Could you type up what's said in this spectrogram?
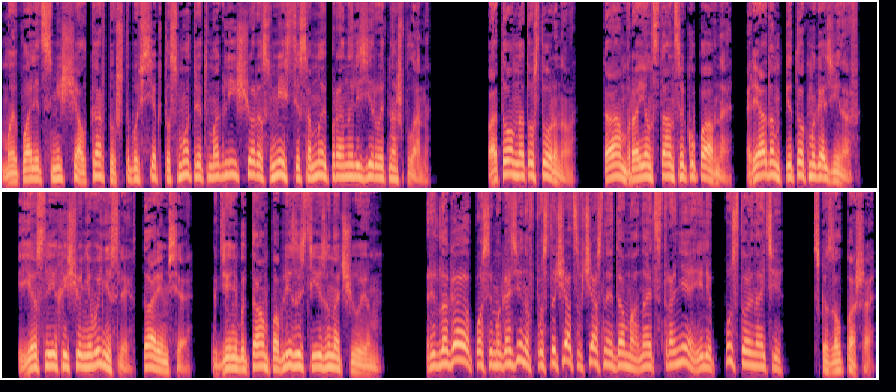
мой палец смещал карту, чтобы все, кто смотрит, могли еще раз вместе со мной проанализировать наш план. Потом на ту сторону. Там, в район станции Купавна. Рядом пяток магазинов. Если их еще не вынесли, таримся. Где-нибудь там поблизости и заночуем. «Предлагаю после магазинов постучаться в частные дома на этой стороне или пустой найти», — сказал Паша.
